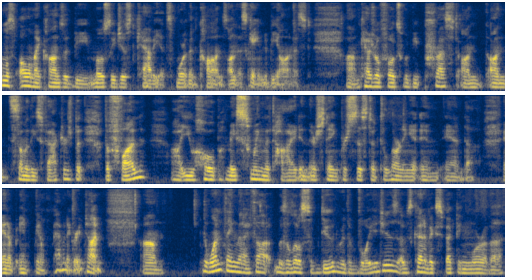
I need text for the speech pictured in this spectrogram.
almost all of my cons would be mostly just caveats more than cons on this game to be honest. Um, casual folks would be pressed on on some of these factors but the fun uh, you hope may swing the tide in their staying persistent to learning it and and uh, and, and you know having a great time. Um, the one thing that I thought was a little subdued were the voyages. I was kind of expecting more of a.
